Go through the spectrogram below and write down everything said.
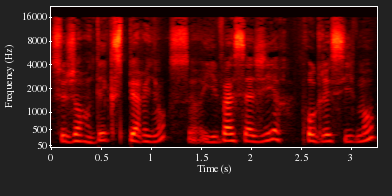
ce genre d'expérience. Il va s'agir progressivement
